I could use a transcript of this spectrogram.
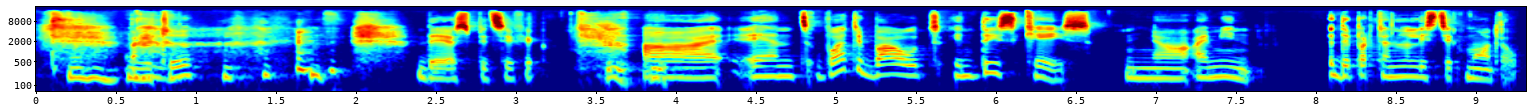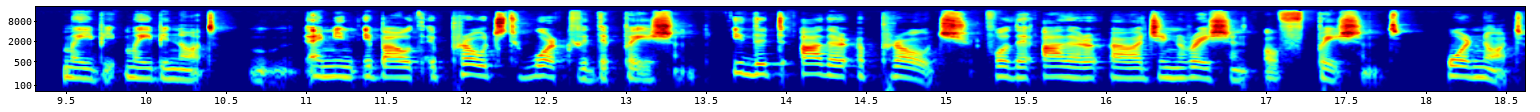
Mm-hmm. Me too. they are specific. Uh, and what about in this case? I mean, the paternalistic model, maybe, maybe not. I mean, about approach to work with the patient. Is that other approach for the other uh, generation of patient or not?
